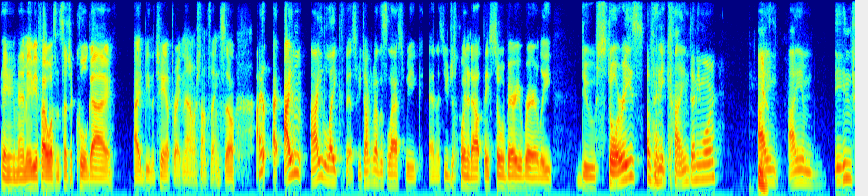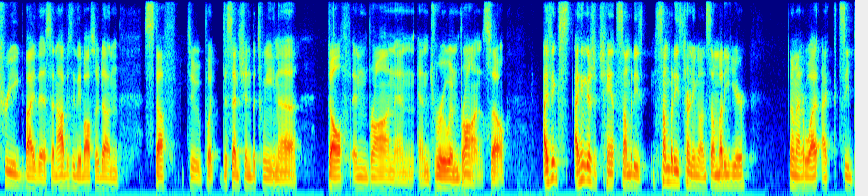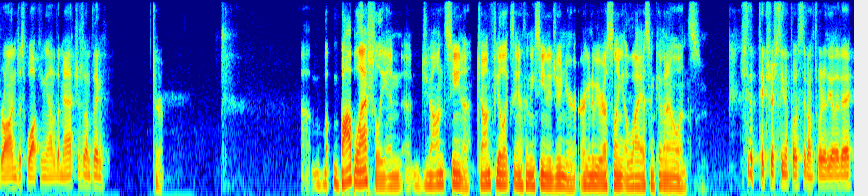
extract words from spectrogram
hey man, maybe if I wasn't such a cool guy, I'd be the champ right now or something. So I, I I'm I like this. We talked about this last week, and as you just pointed out, they so very rarely do stories of any kind anymore. Yeah. I'm I am intrigued by this, and obviously they've also done stuff to put dissension between uh, Dolph and Braun and and Drew and Braun. So I think I think there's a chance somebody's somebody's turning on somebody here. No matter what, I could see Braun just walking out of the match or something. Sure. Uh, B- Bob Lashley and uh, John Cena, John Felix Anthony Cena Jr. are going to be wrestling Elias and Kevin Owens. Did you see the picture Cena posted on Twitter the other day?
